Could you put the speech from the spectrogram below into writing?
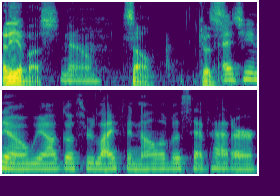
any of us. no. So, because As you know, we all go through life and all of us have had our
